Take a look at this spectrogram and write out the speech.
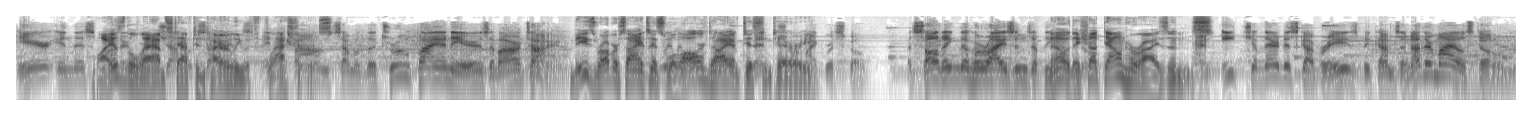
Here in this Why is the lab staffed entirely with flashers? Some of the true pioneers of our time. these rubber scientists will all die of at bench or dysentery. Microscope, assaulting the horizons of the No, they shut down Horizons. And each of their discoveries becomes another milestone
